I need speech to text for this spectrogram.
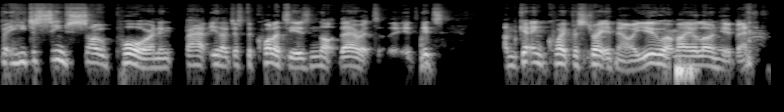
but he just seems so poor and bad. You know, just the quality is not there. It's it, it's. I'm getting quite frustrated now. Are you? Or am I alone here, Ben?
